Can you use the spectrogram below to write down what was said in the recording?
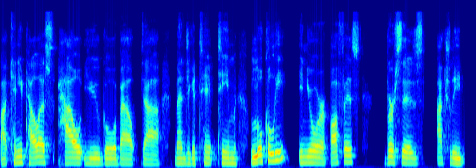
Uh, can you tell us how you go about uh, managing a team locally in your office versus actually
